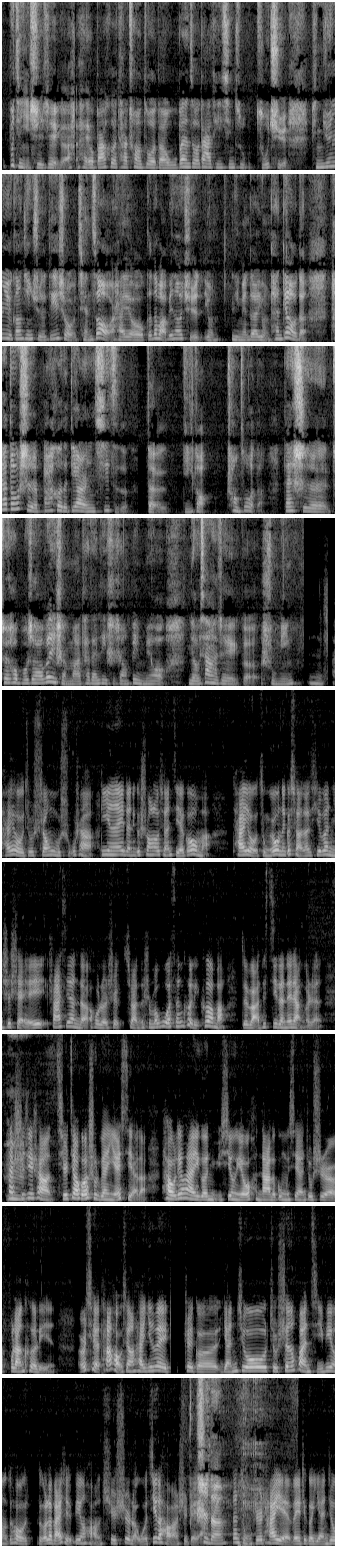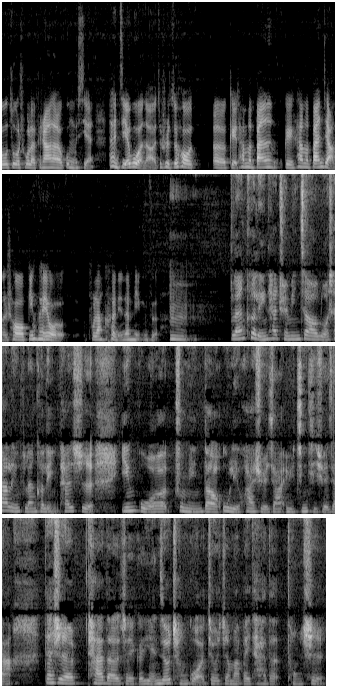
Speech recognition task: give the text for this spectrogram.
不仅仅是这个，还有巴赫他创作的无伴奏大提琴组组曲、平均律钢琴曲的第一首前奏，还有哥德堡变奏曲咏里面的咏叹调的，它都是巴赫的第二任妻子的底稿。创作的。但是最后不知道为什么他在历史上并没有留下这个署名。嗯，还有就是生物书上 DNA 的那个双螺旋结构嘛，它有总有那个选择题问你是谁发现的，或者是选的什么沃森克里克嘛，对吧？就记得那两个人。但实际上，其实教科书里边也写了，还有另外一个女性也有很大的贡献，就是富兰克林。而且他好像还因为这个研究就身患疾病，最后得了白血病，好像去世了。我记得好像是这样。是的。但总之，他也为这个研究做出了非常大的贡献。但结果呢，就是最后呃给他们颁给他们颁奖的时候，并没有富兰克林的名字。嗯，富兰克林他全名叫罗莎琳·富兰克林，他是英国著名的物理化学家与晶体学家。但是他的这个研究成果就这么被他的同事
